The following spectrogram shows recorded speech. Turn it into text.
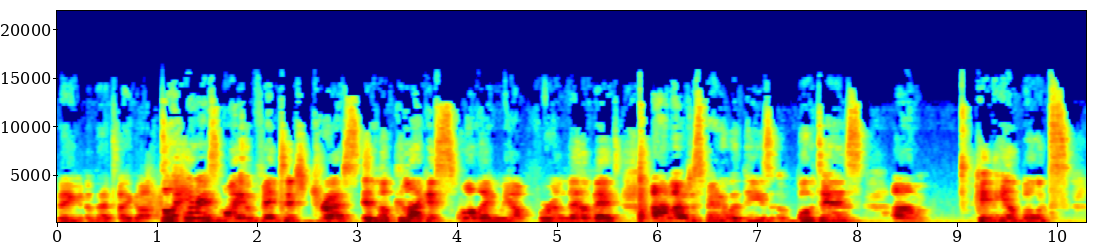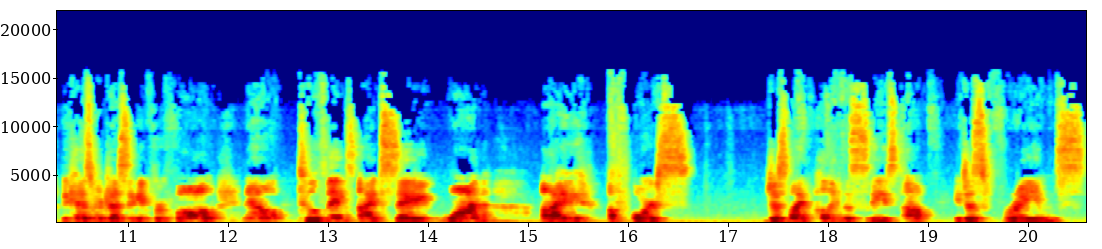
thing that I got. So here is my vintage dress. It looked like it's swallowing me up for a little bit. Um, I just paired it with these booties. Um, kitten heel boots because we're dressing it for fall. Now, two things I'd say. One, I, of course, just by pulling the sleeves up, it just frames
